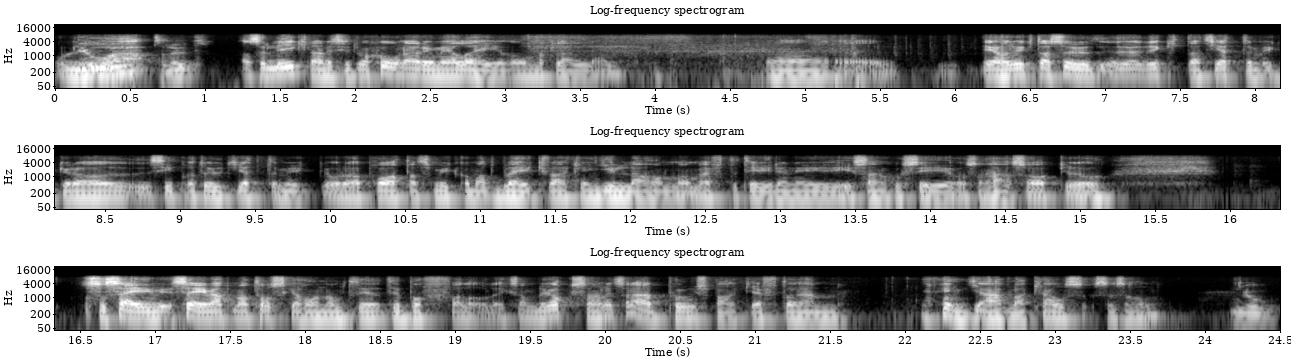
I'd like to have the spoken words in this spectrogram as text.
Och Jo, absolut. alltså liknande situation är det med LA och McClellan. Eh, det har ryktats, ut, ryktats jättemycket, det har sipprat ut jättemycket och det har pratats mycket om att Blake verkligen gillar honom efter tiden i, i San Jose och sådana här saker. Och så säger vi, säger vi att man torskar honom till, till Buffalo. Liksom. Det är också en sån här pungspark efter en, en jävla kaossäsong. Jo.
